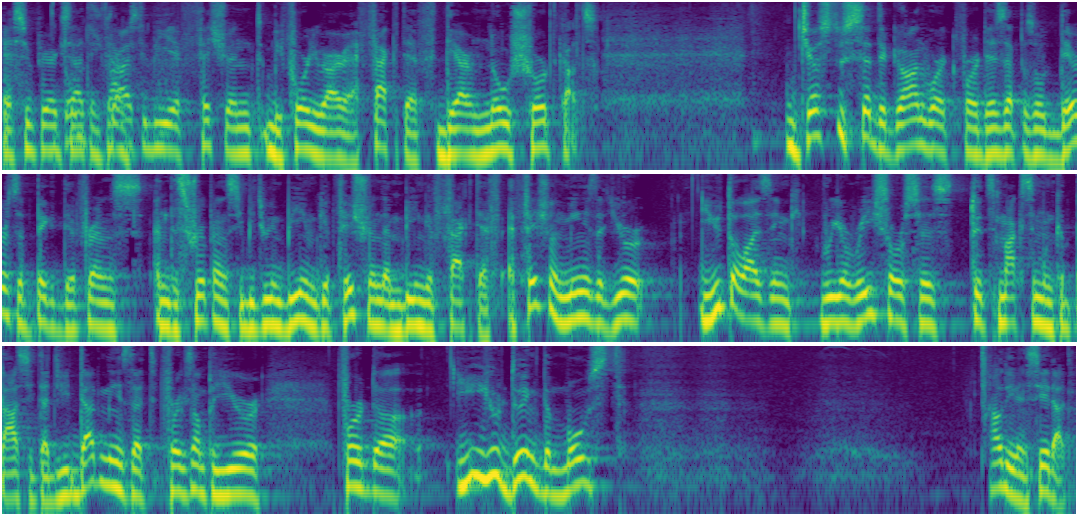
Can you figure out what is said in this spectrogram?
yeah, super exciting. Don't try to be efficient before you are effective. There are no shortcuts just to set the groundwork for this episode, there's a big difference and discrepancy between being efficient and being effective. Efficient means that you're utilizing your resources to its maximum capacity. That means that, for example, you're for the you're doing the most. How do you even say that?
